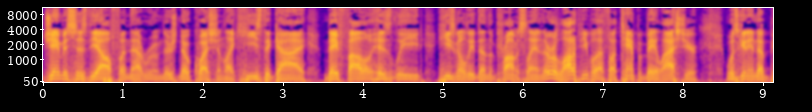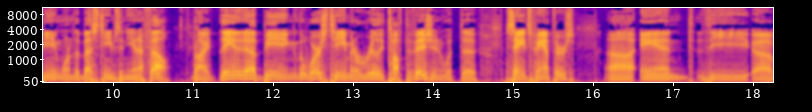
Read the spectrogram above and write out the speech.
Jameis is the alpha in that room. There's no question. Like he's the guy. They follow his lead. He's going to lead them to the promised land. There were a lot of people that thought tampa bay last year was going to end up being one of the best teams in the nfl Right. they ended up being the worst team in a really tough division with the Saints, Panthers, uh, and the uh,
